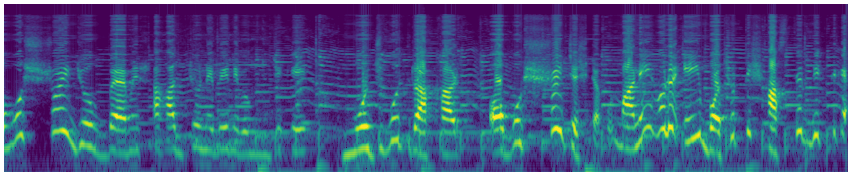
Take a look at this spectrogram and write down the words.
অবশ্যই যোগ ব্যায়ামের সাহায্য নেবেন এবং নিজেকে মজবুত রাখার অবশ্যই চেষ্টা করুন। মানেই হলো এই বছরটি স্বাস্থ্যের দিক থেকে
